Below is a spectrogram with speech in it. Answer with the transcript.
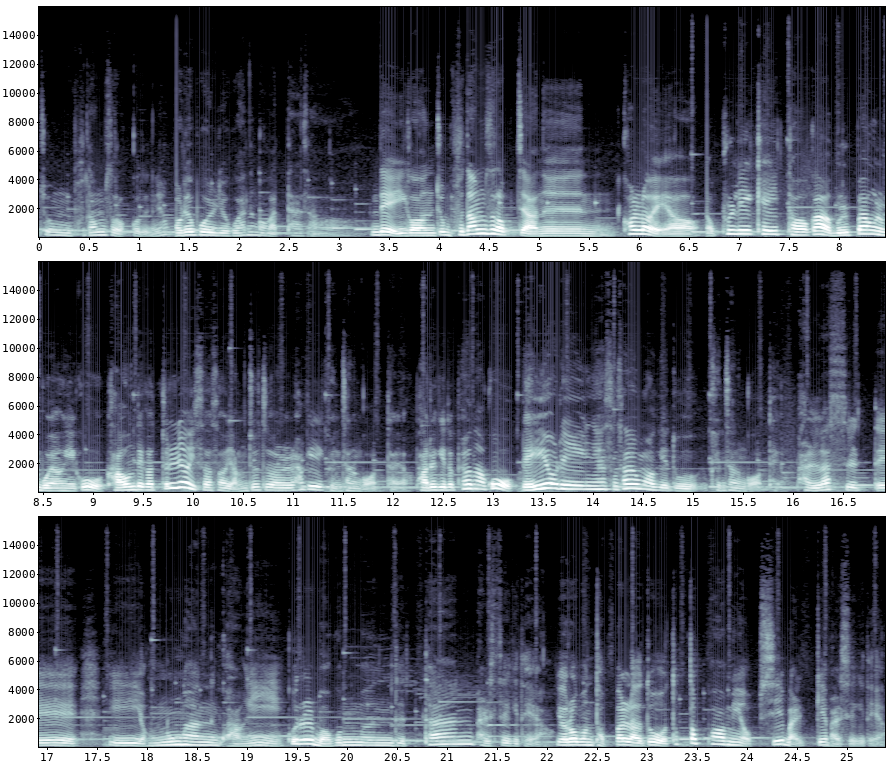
좀 부담스럽거든요. 어려 보이려고 하는 것 같아서. 근데 이건 좀 부담스럽지 않은 컬러예요. applicator가 물방울 모양이고 가운데가 뚫려 있어서 양 조절하기 괜찮은 것 같아요. 바르기도 편하고 layering해서 사용하기도 괜찮은 것 같아요. 발랐을 때 이 영롱한 광이 꿀을 머금은 듯한 발색이 돼요. 여러 번 덧발라도 텁텁함이 없이 맑게 발색이 돼요.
